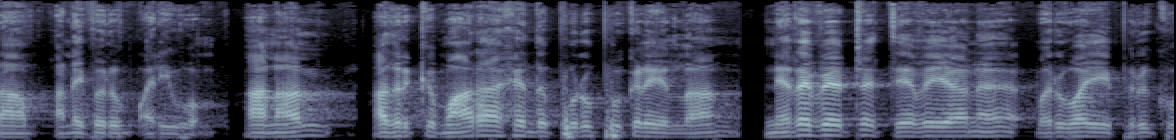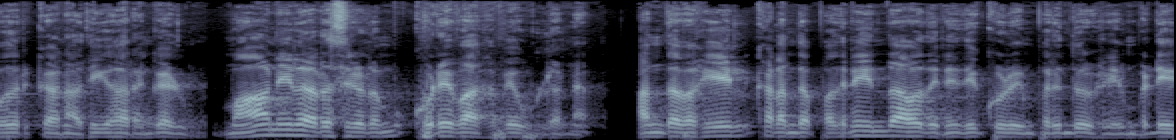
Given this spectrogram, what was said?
நாம் அனைவரும் அறிவோம். ஆனால் அதற்கு மாறாக இந்த பொறுப்புகளை எல்லாம் நிறைவேற்ற தேவையான வருவாயை பெருக்குவதற்கான அதிகாரங்கள் மாநில அரசுகளிடம் குறைவாகவே உள்ளன. அந்த வகையில் கடந்த பதினைந்தாவது நிதிக்குழுவின் பரிந்துரைகளின்படி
